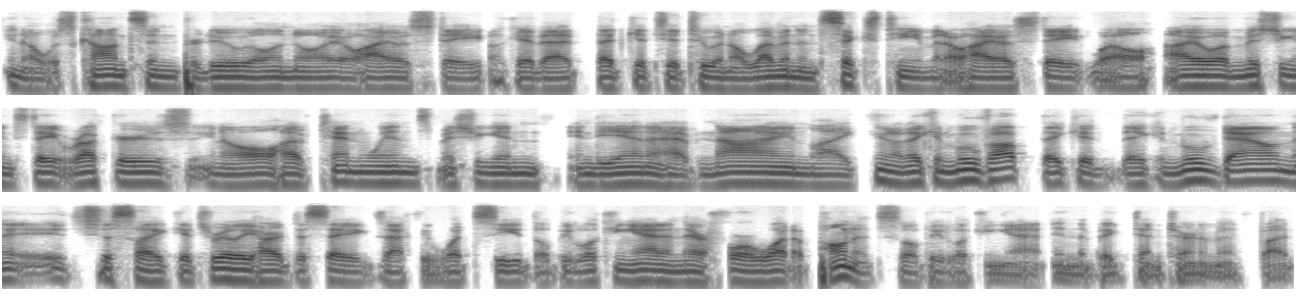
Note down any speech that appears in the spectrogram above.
you know, Wisconsin, Purdue, Illinois, Ohio State. Okay, that that gets you to an 11 and six team at Ohio State. Well, Iowa, Michigan State, Rutgers, you know, all have 10 wins. Michigan, Indiana have nine. Like you know, they can move up. They could they can move move down, it's just like it's really hard to say exactly what seed they'll be looking at and therefore what opponents they'll be looking at in the Big Ten tournament. But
